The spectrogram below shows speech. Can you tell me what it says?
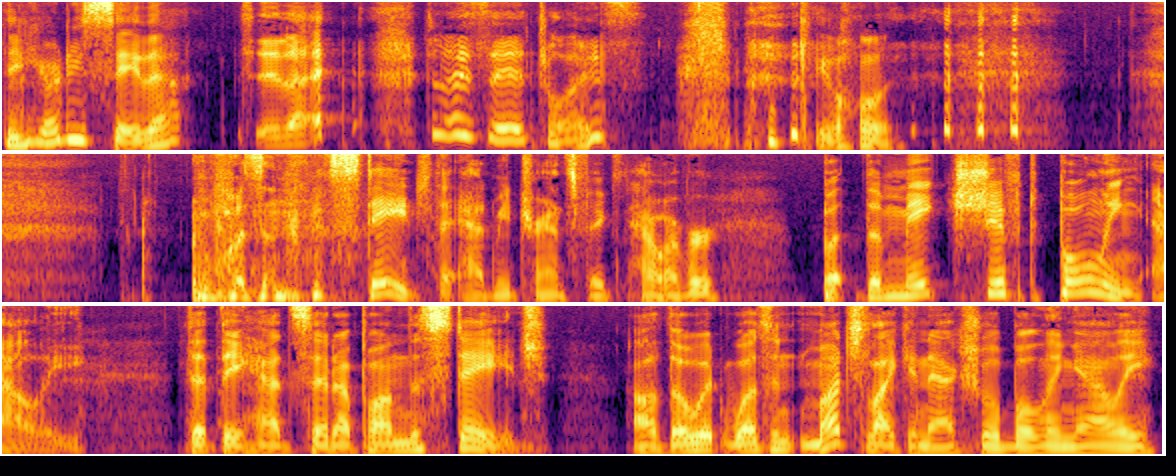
Did you already say that? Did I? Did I say it twice? Okay, hold on. It wasn't the stage that had me transfixed, however, but the makeshift bowling alley that they had set up on the stage. Although it wasn't much like an actual bowling alley,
